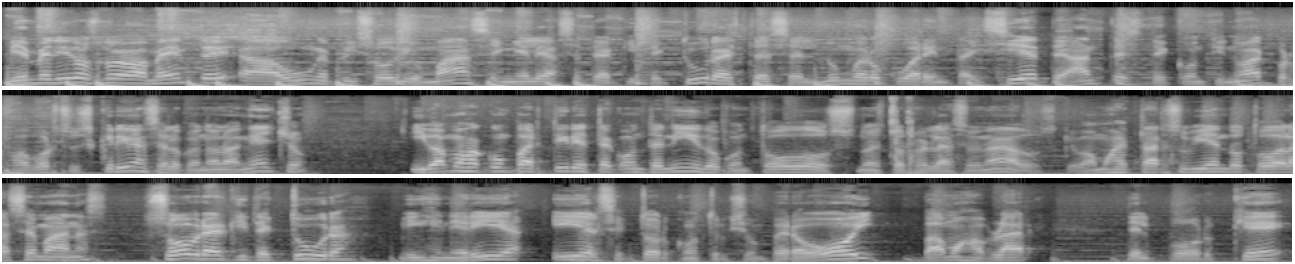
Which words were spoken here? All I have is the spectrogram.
Bienvenidos nuevamente a un episodio más en LACT Arquitectura. Este es el número 47. Antes de continuar, por favor, suscríbanse a lo que no lo han hecho. Y vamos a compartir este contenido con todos nuestros relacionados, que vamos a estar subiendo todas las semanas sobre arquitectura, ingeniería y el sector construcción. Pero hoy vamos a hablar del por qué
